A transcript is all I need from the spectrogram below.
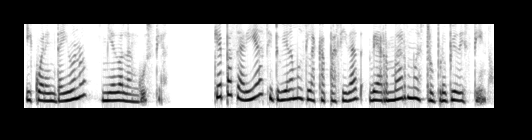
y 41, Miedo a la angustia. ¿Qué pasaría si tuviéramos la capacidad de armar nuestro propio destino?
